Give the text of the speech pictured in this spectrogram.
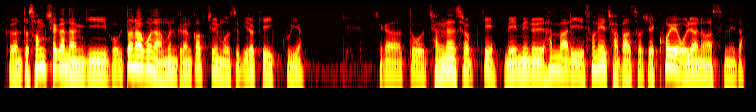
그런 또 성체가 남기고 떠나고 남은 그런 껍질 모습 이렇게 있고요. 제가 또 장난스럽게 매미를 한 마리 손에 잡아서 제 코에 올려놓았습니다.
